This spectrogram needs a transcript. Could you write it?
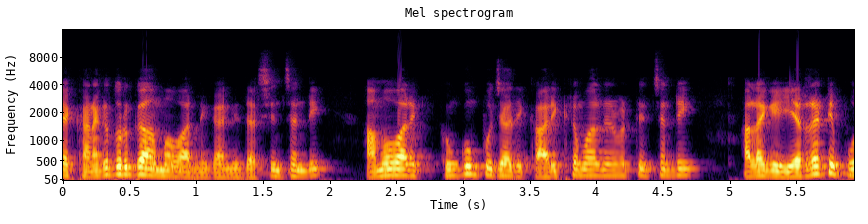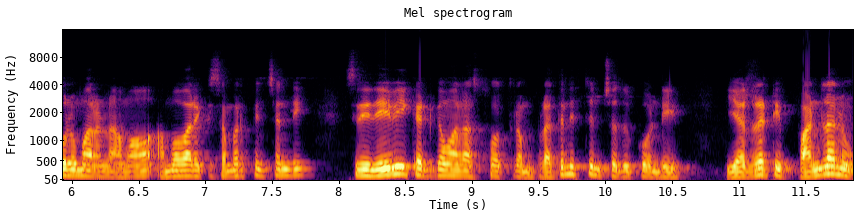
లేక కనకదుర్గ అమ్మవారిని కానీ దర్శించండి. అమ్మవారికి కుంకుమ పూజాది కార్యక్రమాలు నిర్వర్తించండి. అలాగే ఎర్రటి పూలమాలను అమ్మ అమ్మవారికి సమర్పించండి. శ్రీదేవి ఖడ్గమాల స్తోత్రం ప్రతినిత్యం చదువుకోండి. ఎర్రటి పండ్లను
